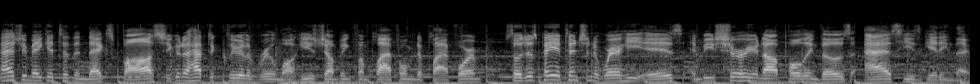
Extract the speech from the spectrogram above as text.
As you make it to the next boss, you're going to have to clear the room while he's jumping from platform to platform. So just pay attention to where he is and be sure you're not pulling those as he's getting there.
